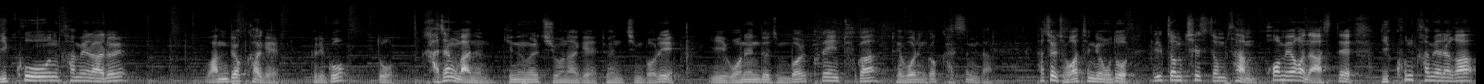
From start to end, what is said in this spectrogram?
니콘 카메라를 완벽하게 그리고 또 가장 많은 기능을 지원하게 된 짐벌이 이 원핸드 짐벌 크레인2가 돼버린 것 같습니다. 사실 저 같은 경우도 1.7.3 펌웨어가 나왔을 때 니콘 카메라가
